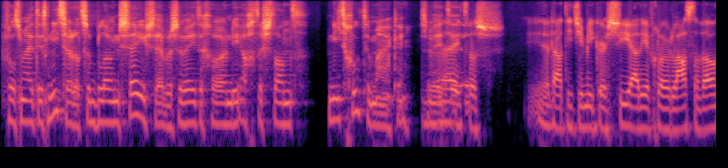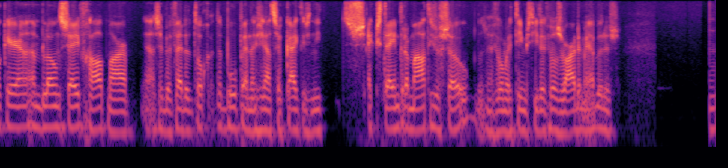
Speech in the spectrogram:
volgens mij het is niet zo dat ze blown saves hebben. Ze weten gewoon die achterstand niet goed te maken. Ze nee, weten, het was inderdaad die Jimmy Garcia, die heeft geloof ik laatst dan wel een keer een blown save gehad. Maar ja, ze hebben verder toch de boelpen. Als je dat zo kijkt, is niet extreem dramatisch of zo. Er zijn veel meer teams die er veel zwaarder mee hebben. Dus. Hm.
